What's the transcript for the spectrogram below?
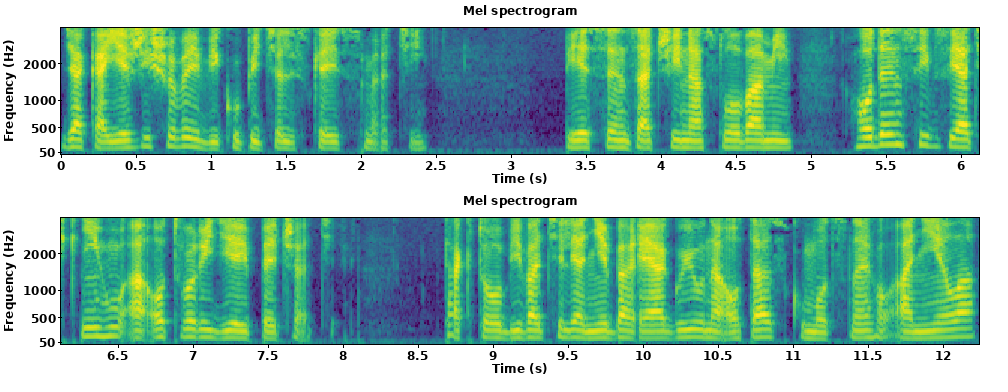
vďaka Ježišovej vykupiteľskej smrti. Pieseň začína slovami Hoden si vziať knihu a otvoriť jej pečate. Takto obyvatelia neba reagujú na otázku mocného aniela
